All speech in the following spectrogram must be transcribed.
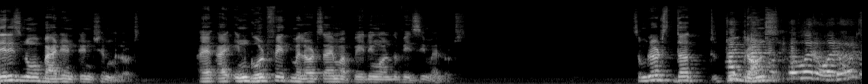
there is no bad intention my lords I, I in good faith my lords i am appealing on the vc my lords so my lords the two Have grounds granted lower orders,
